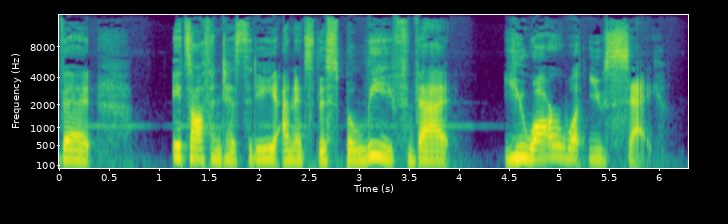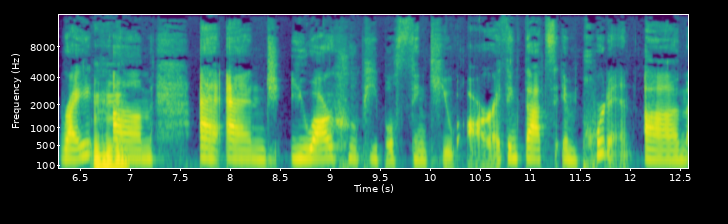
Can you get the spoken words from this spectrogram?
that it's authenticity and it's this belief that you are what you say, right? Mhm. Um, a- and you are who people think you are. I think that's important. Um,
